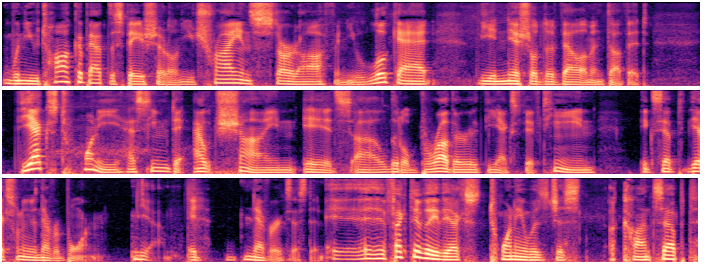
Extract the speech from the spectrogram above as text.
when you talk about the space shuttle and you try and start off and you look at the initial development of it, the X20 has seemed to outshine its uh, little brother, the X15, except the X20 was never born. yeah. It never existed. Effectively the X20 was just a concept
